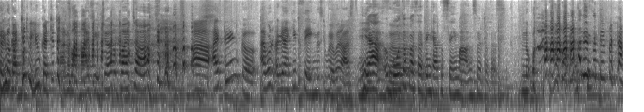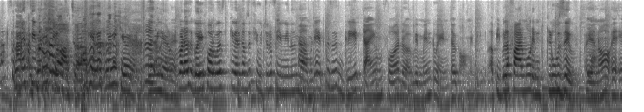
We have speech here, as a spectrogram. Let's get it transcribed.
Will you cut it? Will you cut it? I don't know about my future, but uh, Uh, I think uh, I would again. I keep saying this to whoever asks me. Yeah, this is, both uh, of us I think have the same answer to this. No, this is a different answer. let's see if it's the same answer. Okay, let, let me hear it. Let me hear it. What I was going for was ki when it comes to future of female in comedy, I think this is a great time for uh, women to enter comedy. Uh, people are far more inclusive, you know. Eh, eh,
